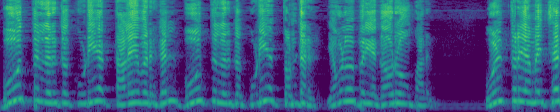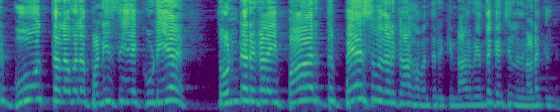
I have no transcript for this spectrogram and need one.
பூத்தில் இருக்கக்கூடிய தலைவர்கள் பூத்தில் இருக்கக்கூடிய தொண்டர். எவ்வளவு பெரிய கௌரவம் பாருங்க. உள்துறை அமைச்சர் பூத் அளவுல பணி செய்யக்கூடிய தொண்டர்களை பார்த்து பேசுவதற்காக வந்திருக்கிறார்கள் எந்த கட்சியில் இது நடக்குங்க?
